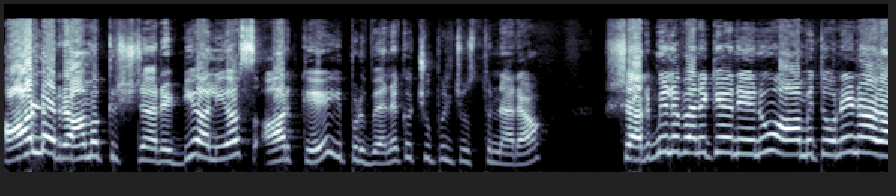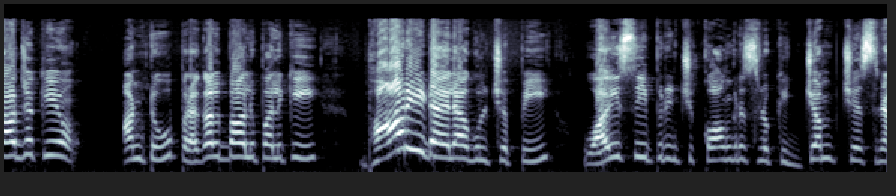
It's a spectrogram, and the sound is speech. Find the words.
ఆళ్ళ రామకృష్ణారెడ్డి అలియాస్ ఆర్కే ఇప్పుడు వెనక చూపులు చూస్తున్నారా? షర్మిల వెనకే నేను ఆమెతోనే నా రాజకీయం అంటూ ప్రగల్భాలు పలికి భారీ డైలాగులు చెప్పి వైసీపీ నుంచి కాంగ్రెస్లోకి జంప్ చేసిన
